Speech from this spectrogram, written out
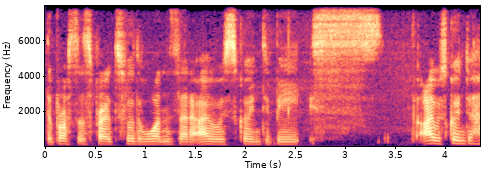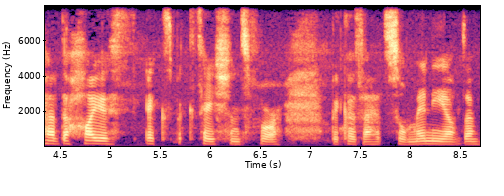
the Brussels sprouts were the ones that I was going to be, I was going to have the highest expectations for because I had so many of them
